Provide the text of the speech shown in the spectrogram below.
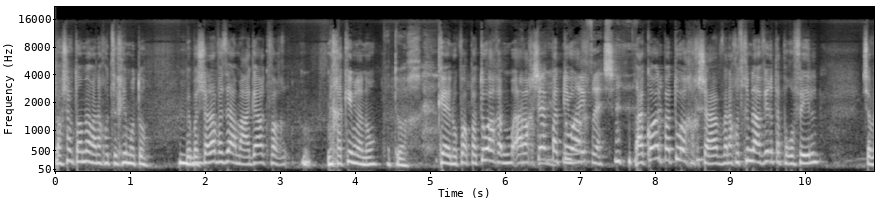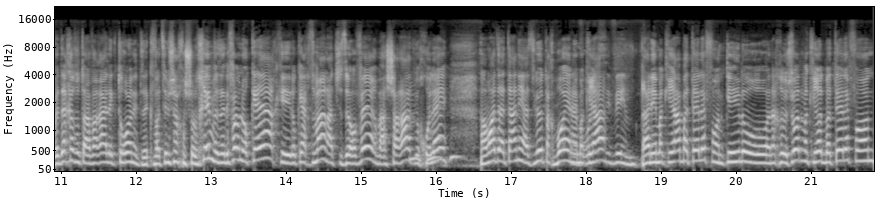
ועכשיו אתה אומר, אנחנו צריכים אותו. Mm-hmm. ובשלב הזה המאגר כבר מחכים לנו. פתוח. כן, הוא כבר פתוח, המחשב פתוח. עם רפרש. הכל פתוח עכשיו, ואנחנו צריכים להעביר את הפרופיל. עכשיו בדרך כלל זאת העברה אלקטרונית, זה קבצים שאנחנו שולחים וזה לפעמים לוקח, כי לוקח זמן עד שזה עובר והשרת וכולי. אמרתי לה, טניה עזבי אותך בואי אני מקריאה, אני מקריאה בטלפון, כאילו אנחנו יושבות מקריאות בטלפון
